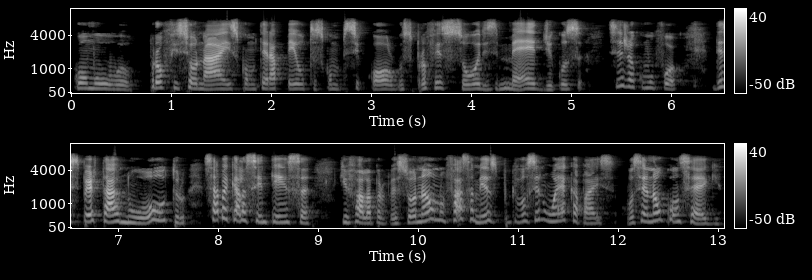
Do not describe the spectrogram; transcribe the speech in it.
como profissionais, como terapeutas, como psicólogos, professores, médicos, seja como for, despertar no outro, sabe aquela sentença que fala para a pessoa: não, não faça mesmo, porque você não é capaz, você não consegue.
